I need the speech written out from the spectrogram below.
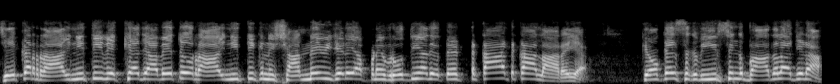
ਜੇਕਰ ਰਾਜਨੀਤੀ ਵੇਖਿਆ ਜਾਵੇ ਤੇ ਉਹ ਰਾਜਨੀਤਿਕ ਨਿਸ਼ਾਨੇ ਵੀ ਜਿਹੜੇ ਆਪਣੇ ਵਿਰੋਧੀਆਂ ਦੇ ਉੱਤੇ ਟਕਾ ਟਕਾ ਲਾ ਰਹੇ ਆ। ਕਿਉਂਕਿ ਸੁਖਵੀਰ ਸਿੰਘ ਬਾਦਲ ਆ ਜਿਹੜਾ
